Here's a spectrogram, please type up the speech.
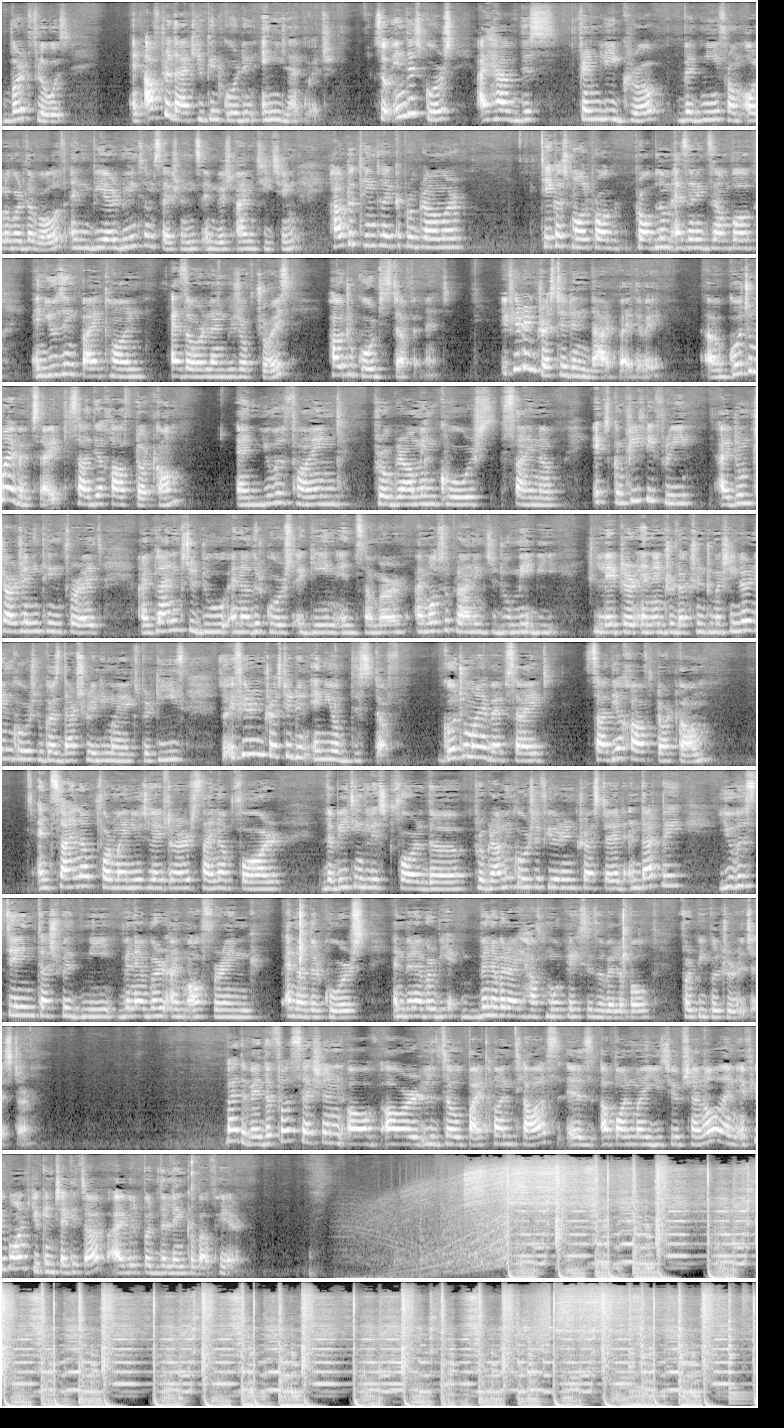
workflows. And after that, you can code in any language. So in this course, I have this friendly group with me from all over the world, and we are doing some sessions in which I'm teaching how to think like a programmer, take a small prog- problem as an example, and using Python as our language of choice, how to code stuff in it. If you're interested in that, by the way, uh, go to my website, sadiakhaf.com, and you will find programming course sign up. It's completely free. I don't charge anything for it. I'm planning to do another course again in summer. I'm also planning to do maybe later an introduction to machine learning course because that's really my expertise. So if you're interested in any of this stuff, go to my website, sadiakhaf.com, and sign up for my newsletter, sign up for the waiting list for the programming course if you're interested, and that way you will stay in touch with me whenever I'm offering another course and whenever we whenever I have more places available for people to register. By the way, the first session of our little Python class is up on my YouTube channel, and if you want, you can check it out. I will put the link above here. フフフフ。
